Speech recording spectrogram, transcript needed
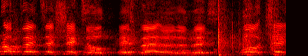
Bradford a Shittle is better than this. Watch it.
